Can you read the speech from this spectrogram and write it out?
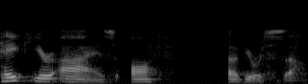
take your eyes off of yourself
